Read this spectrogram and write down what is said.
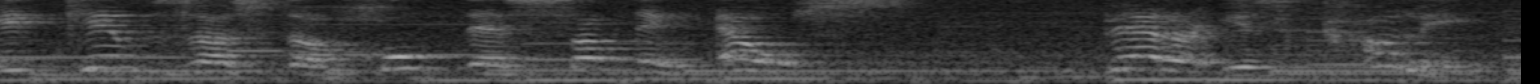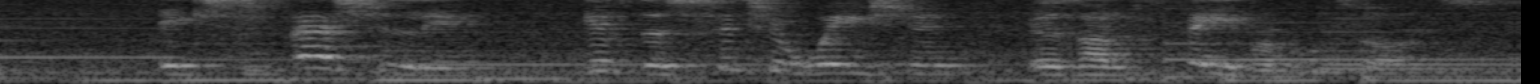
it gives us the hope that something else better is coming, especially if the situation is unfavorable to us.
